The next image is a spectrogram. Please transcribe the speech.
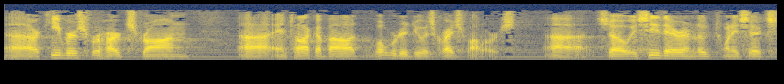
uh, our key verse for Heartstrong, uh, and talk about what we're to do as Christ followers. Uh, so we see there in Luke 26,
